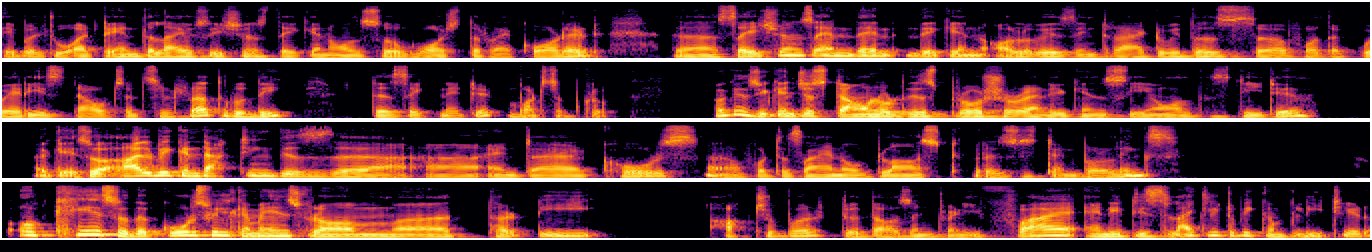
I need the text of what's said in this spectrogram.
able to attend the live sessions, they can also watch the recorded uh, sessions and then they can always interact with us uh, for the queries, doubts, etc. through the designated WhatsApp group. Okay, so you can just download this brochure and you can see all this detail. Okay, so I'll be conducting this entire course for design of blast resistant buildings. Okay, so the course will commence from uh, 30 October 2025 and it is likely to be completed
